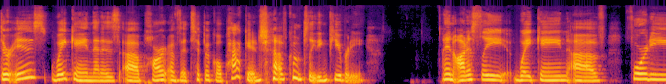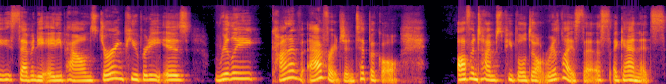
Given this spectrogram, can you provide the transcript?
there is weight gain that is a part of the typical package of completing puberty. And honestly, weight gain of 40, 70, 80 pounds during puberty is really kind of average and typical. Oftentimes, people don't realize this. Again, it's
